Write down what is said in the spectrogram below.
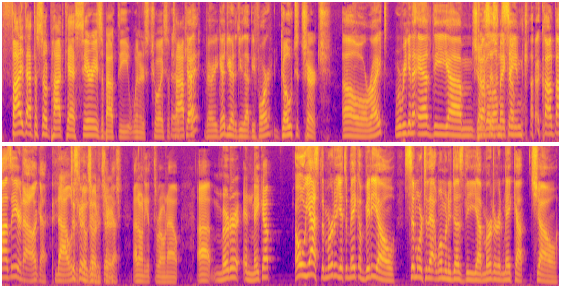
Five episode podcast series about the winner's choice of topic. Okay. Very good. You had to do that before. Go to church. All right. Were we going to add the um, dress Juggalo as insane clown posse or no? Okay. No, we'll just, go, go to church. Okay. I don't want to get thrown out. Uh, murder and makeup. Oh yes, the murder. You have to make a video similar to that woman who does the uh, murder and makeup show,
